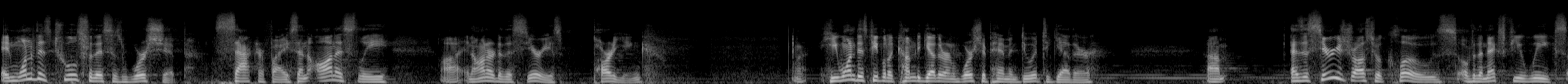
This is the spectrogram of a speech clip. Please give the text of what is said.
And one of his tools for this is worship, sacrifice, and honestly, uh, in honor to this series, partying. Uh, he wanted his people to come together and worship him and do it together. Um, as the series draws to a close over the next few weeks,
